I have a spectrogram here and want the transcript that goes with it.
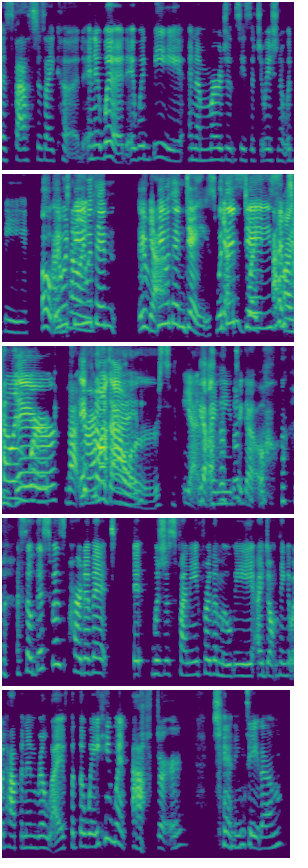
as fast as I could. And it would. It would be an emergency situation. It would be Oh, it I'm would telling- be within it would be within days. Within Yes, like, days, I'm, I'm, telling there, work that if grandma not died. hours. Yes, Yeah. I need to go. so this was part of it. It was just funny for the movie. I don't think it would happen in real life, but the way he went after Channing Tatum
